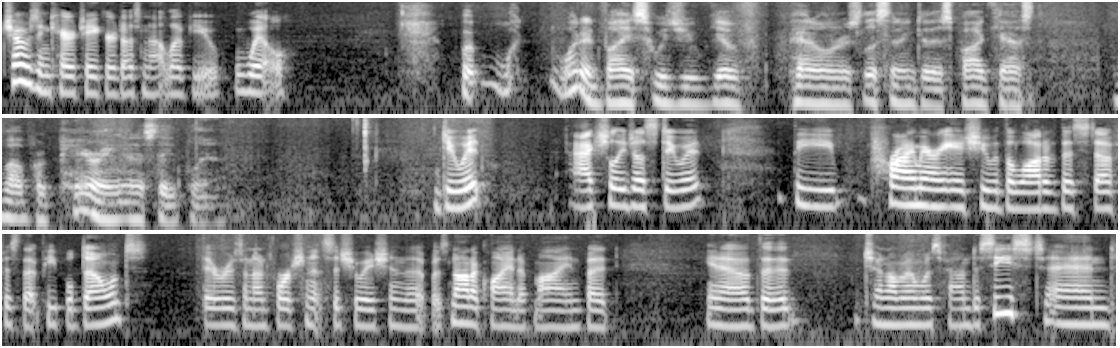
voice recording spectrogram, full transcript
chosen caretaker does not love you, will. But what, what advice would you give pet owners listening to this podcast about preparing an estate plan? Do it. Actually, just do it. The primary issue with a lot of this stuff is that people don't. There was an unfortunate situation that was not a client of mine, but you know, the gentleman was found deceased and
